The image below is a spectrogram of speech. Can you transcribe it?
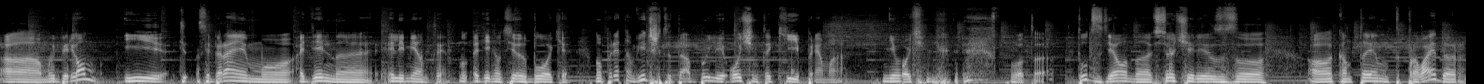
э, мы берем и собираем отдельно элементы, ну, отдельно блоки, но при этом виджеты, да, были очень такие прямо не очень. вот. Тут сделано все через контент-провайдер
